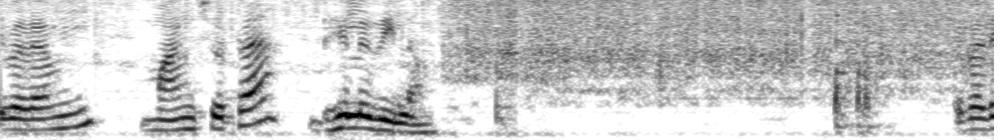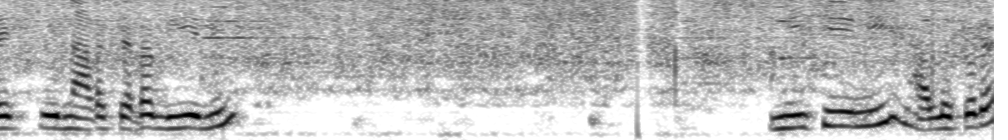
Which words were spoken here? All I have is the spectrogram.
এবার আমি মাংসটা ঢেলে দিলাম। এবার একটু নাড়াচাড়া দিয়ে নিই। মিশিয়ে নিই ভালো করে।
